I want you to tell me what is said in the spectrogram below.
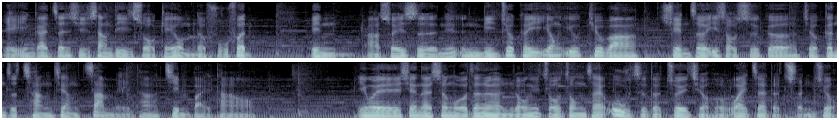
也应该珍惜上帝所给我们的福分。并 啊，随时你你就可以用 YouTube 啊，选择一首诗歌，就跟着唱，这样赞美他、敬拜他哦。因为现在生活真的很容易着重在物质的追求和外在的成就，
